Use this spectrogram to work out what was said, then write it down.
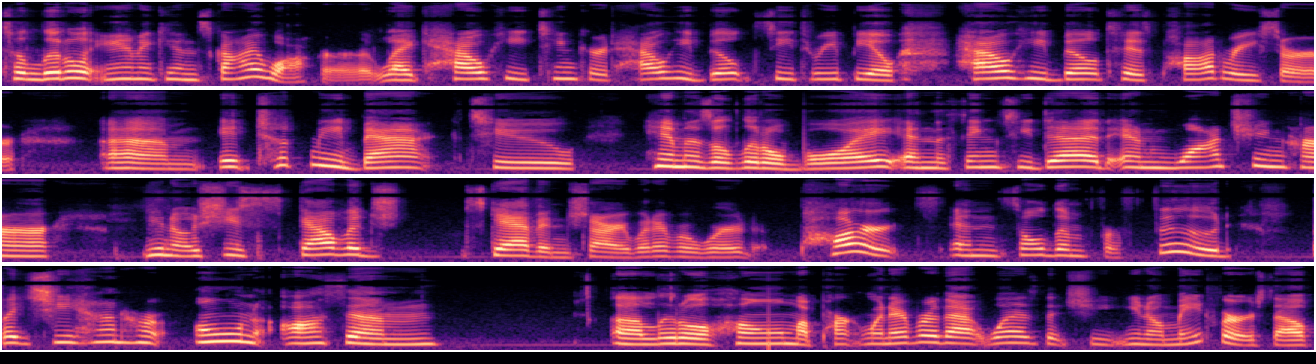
to little Anakin Skywalker, like how he tinkered, how he built C3PO, how he built his pod racer. Um, it took me back to him as a little boy and the things he did and watching her, you know, she's scavenged scavenged, sorry, whatever word, parts and sold them for food, but she had her own awesome a little home, apartment, whatever that was that she, you know, made for herself.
